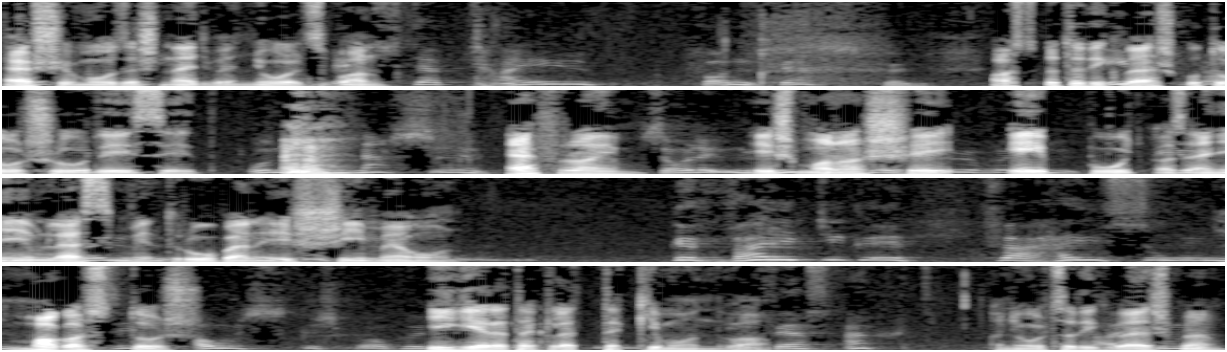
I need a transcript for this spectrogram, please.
Első Mózes 48-ban az ötödik vers utolsó részét. Efraim és Manassé épp úgy az enyém lesz, mint Ruben és Simeon. Magasztos ígéretek lettek kimondva. A nyolcadik versben,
